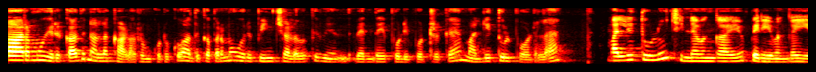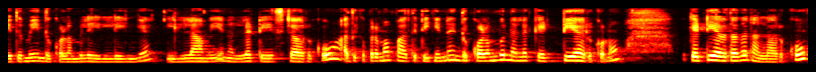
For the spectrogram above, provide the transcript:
காரமும் இருக்காது நல்ல கலரும் கொடுக்கும். அதுக்கப்புறமா ஒரு பிஞ்ச் அளவுக்கு வெந்தய பொடி போட்டிருக்கேன். மல்லித்தூள் போடலை. மல்லித்தூளும் சின்ன வெங்காயம் பெரிய வெங்காயம் எதுவுமே இந்த குழம்புல இல்லைங்க. இல்லாமையே நல்லா டேஸ்ட்டாக இருக்கும். அதுக்கப்புறமா பார்த்துட்டிங்கன்னா இந்த குழம்பு நல்லா கெட்டியாக இருக்கணும். கெட்டியாக இருந்தால் தான் நல்லாயிருக்கும்.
